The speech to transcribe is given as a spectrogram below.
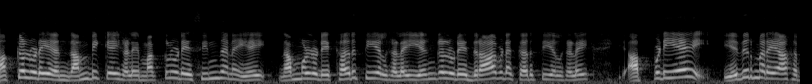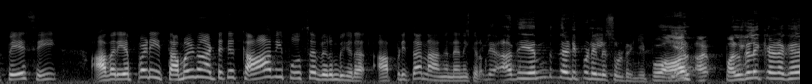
மக்களுடைய நம்பிக்கைகளை மக்களுடைய சிந்தனையை நம்மளுடைய கருத்தியல்களை எங்களுடைய திராவிட கருத்தியல்களை அப்படியே எதிர்மறையாக பேசி அவர் எப்படி தமிழ்நாட்டுக்கு காவி பூச விரும்புகிறார் அப்படித்தான் நாங்க நினைக்கிறோம். அது எந்த அடிப்படையில சொல்றீங்க? இப்போ பல்கலைக்கழக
